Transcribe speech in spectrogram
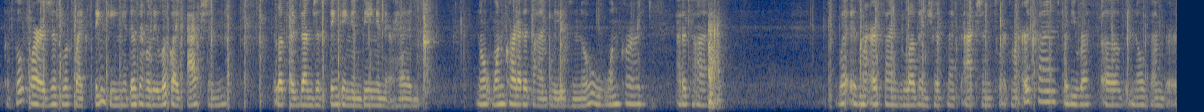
Because so far it just looks like thinking. It doesn't really look like actions. Looks like them just thinking and being in their head. No, one card at a time, please. No, one card at a time. What is my earth signs love interest next actions towards my earth signs for the rest of November?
